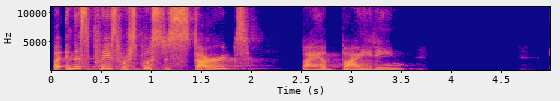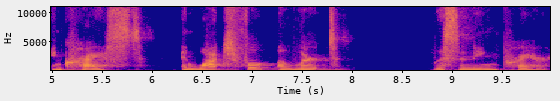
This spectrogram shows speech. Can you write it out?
But in this place, we're supposed to start by abiding in Christ and watchful, alert, listening prayer.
